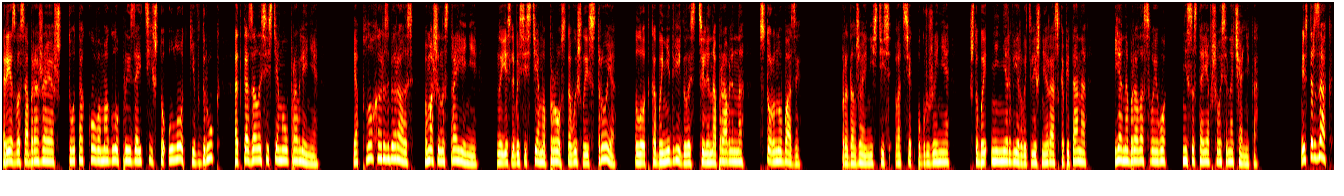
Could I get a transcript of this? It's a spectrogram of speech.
резво соображая, что такого могло произойти, что у лодки вдруг отказала система управления. Я плохо разбиралась в машиностроении, но если бы система просто вышла из строя, лодка бы не двигалась целенаправленно в сторону базы. Продолжая нестись в отсек погружения, чтобы не нервировать лишний раз капитана, я набрала своего несостоявшегося начальника. «Мистер Зак!»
